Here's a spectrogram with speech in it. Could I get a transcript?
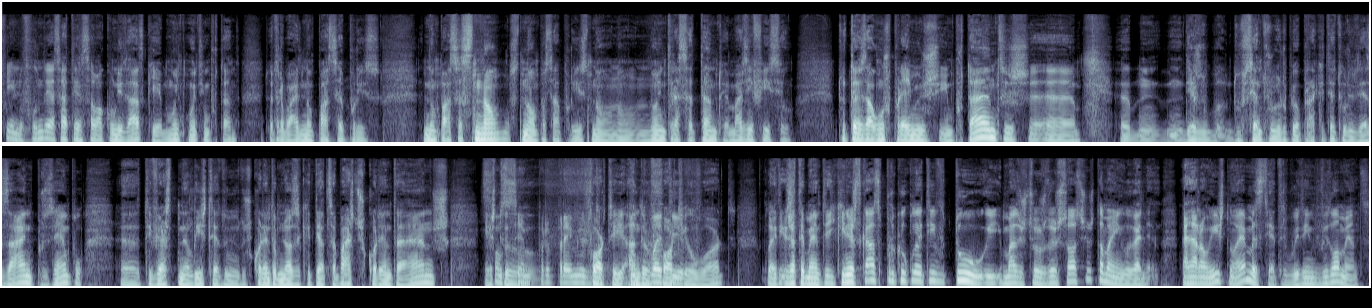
Sim, no fundo, essa atenção à comunidade, que é muito, muito importante. O teu trabalho não passa por isso. Não passa, se não, se não passar por isso, não, não, não interessa tanto, é mais difícil. Tu tens alguns prémios importantes, eh, eh, desde o Centro Europeu para Arquitetura e Design, por exemplo, eh, tiveste na lista do- dos 40 melhores arquitetos abaixo dos 40 anos. São sempre prémios 40 do, do Under 40 coletivo. Award. Coletivo, Exatamente, e aqui neste caso, porque o coletivo, tu e mais os teus dois sócios também ganha- isto, não é? Mas é atribuído individualmente.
